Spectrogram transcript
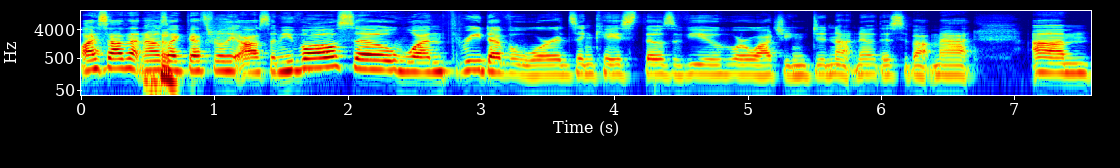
Well, I saw that and I was like, that's really awesome. You've also won three Dove Awards, in case those of you who are watching did not know this about Matt. Um,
